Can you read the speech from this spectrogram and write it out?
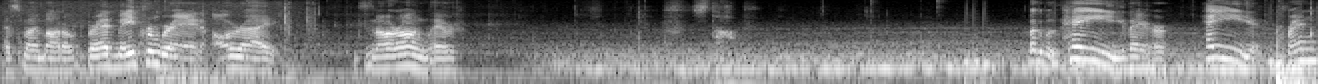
That's my motto. Bread made from bread. Alright. It's not wrong there. Stop. Bugaboo. Hey there. Hey, friend.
